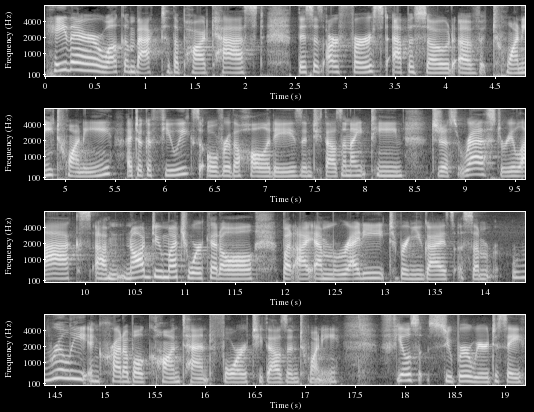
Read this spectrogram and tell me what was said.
Hey there, welcome back to the podcast. This is our first episode of 2020. I took a few weeks over the holidays in 2019 to just rest, relax, um, not do much work at all, but I am ready to bring you guys some really incredible content for 2020. Feels super weird to say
